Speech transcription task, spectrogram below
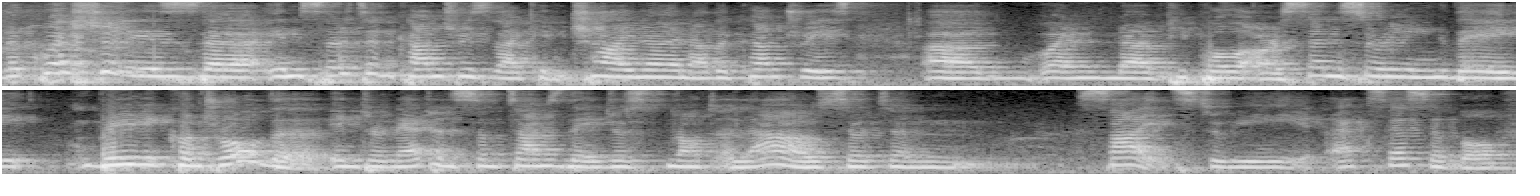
The question is uh, in certain countries, like in China and other countries, uh, when uh, people are censoring, they really control the internet, and sometimes they just not allow certain sites to be accessible.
